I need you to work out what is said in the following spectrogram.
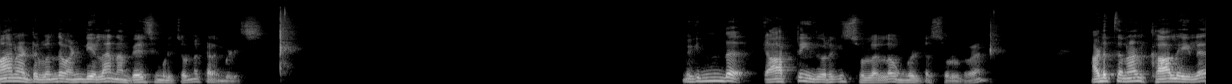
மாநாட்டுக்கு வந்து வண்டியெல்லாம் நான் பேசி முடிச்சோன்னே கிளம்பிடுச்சு. மிகுந்த யார்ட்டும் இது வரைக்கும் சொல்லலை உங்கள்கிட்ட சொல்கிறேன் அடுத்த நாள் காலையில்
